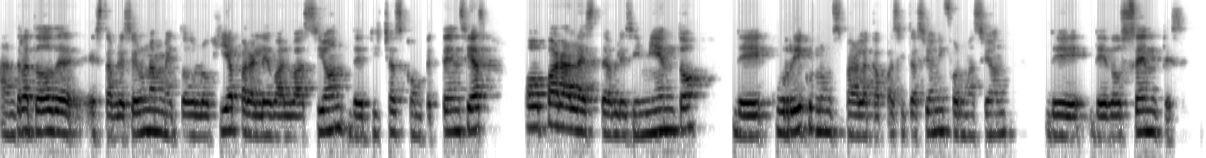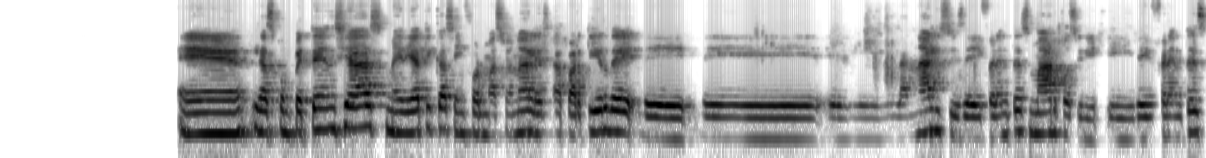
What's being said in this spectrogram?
han tratado de establecer una metodología para la evaluación de dichas competencias o para el establecimiento de currículums para la capacitación y formación de, docentes. Eh, las competencias mediáticas e informacionales a partir de, análisis de diferentes marcos y, de diferentes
